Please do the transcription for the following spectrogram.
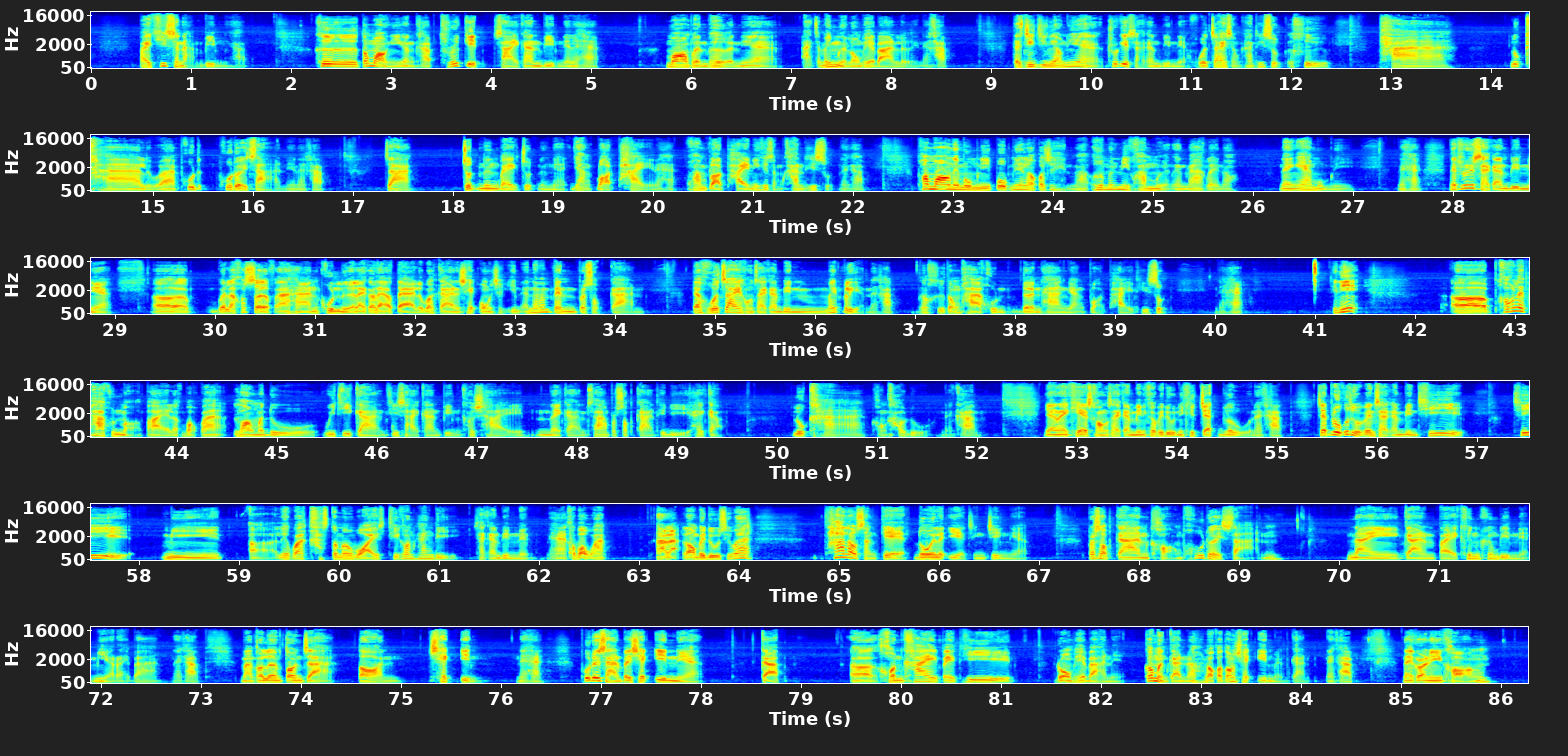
ไปที่สนามบินครับ คือต้องบอกอย่างนี้ก่อนครับ ธุรกิจสายการบินเนี่ยนะฮะมองเผินๆเนี่ยอาจจะไม่เหมือนโรงพยาบาลเลยนะครับ แต่จริงๆแล้วเนี่ยธุรกิจสายการบินเนี่ยหัวใจสำคัญที่สุดก็คือ พาลูกค้าหรือว่าผู้ผู้โดยสารเนี่ยนะครับ จากจุดหนึ่งไปอีกจุดหนึ่งเนี่ยอย่างปลอดภัยนะฮะความปลอดภัยนี่คือสำคัญที่สุดนะครับ พอมองในมุมนี้ปุ๊บเนี่ยเราก็จะเห็นว่าเออมันมีความเหมือนกันมากเลยเนาะในแง่มุมนี้ นะฮะในธุรกิจสายการบินเนี่ยเเวลาเขาเสิร์ฟอาหารคุณหรืออะไรก็แล้วแต่ หรือว่าการเช็คองค์เช็คอิน อันนั้นมันเป็นประสบการณ์ แต่หัวใจของสายการบินไม่เปลี่ยนนะครับ ก็คือต้องพาคุณเดินทางอย่างปลอดภัยที่สุดนะฮะทีนี้เเขาเลยพาคุณหมอไปแล้วก็บอกว่าลองมาดูวิธีการที่สายการบินเขาใช้ในการสร้างประสบการณ์ที่ดีให้กับลูกค้าของเขาดูนะครับ อย่างในเคสของสายการบินเขาไปดูนี่คือ JetBlue นะครับ JetBlue ก็ถือเป็นสายการบินที่ ที่มีเรียกว่า customer voice ที่ค่อนข้างดีสายการบินหนึ่งนะฮะเขาบอกว่าเอะละลองไปดูซิว่า ถ้าเราสังเกตโดยละเอียดจริง ๆ เนี่ยประสบการณ์ของผู้โดยสารในการไปขึ้นเครื่องบินเนี่ยมีอะไรบ้างนะครับมันก็เริ่มต้นจากตอนเช็คอินนะฮะผู้โดยสารไปเช็คอินเนี่ยกับคนไข้ไปที่โรงพยาบาลเนี่ยก็เหมือนกันเนาะเราก็ต้องเช็คอินเหมือนกันนะครับในกรณีของ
